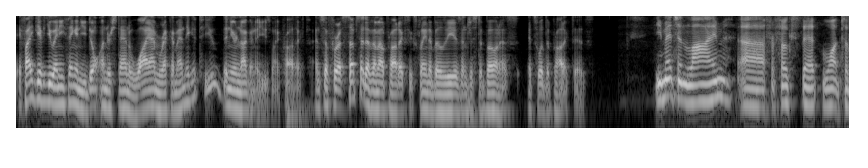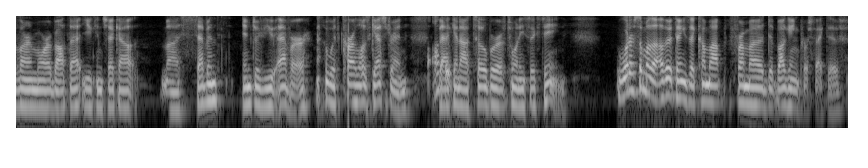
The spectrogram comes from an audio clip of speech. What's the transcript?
if I give you anything and you don't understand why I'm recommending it to you, then you're not going to use my product. And so for a subset of ML products, explainability isn't just a bonus, it's what the product is. You mentioned Lime. Uh, for folks that want to learn more about that, you can check out my seventh interview ever with Carlos Guestrin awesome. back in October of 2016. What are some of the other things that come up from a debugging perspective?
